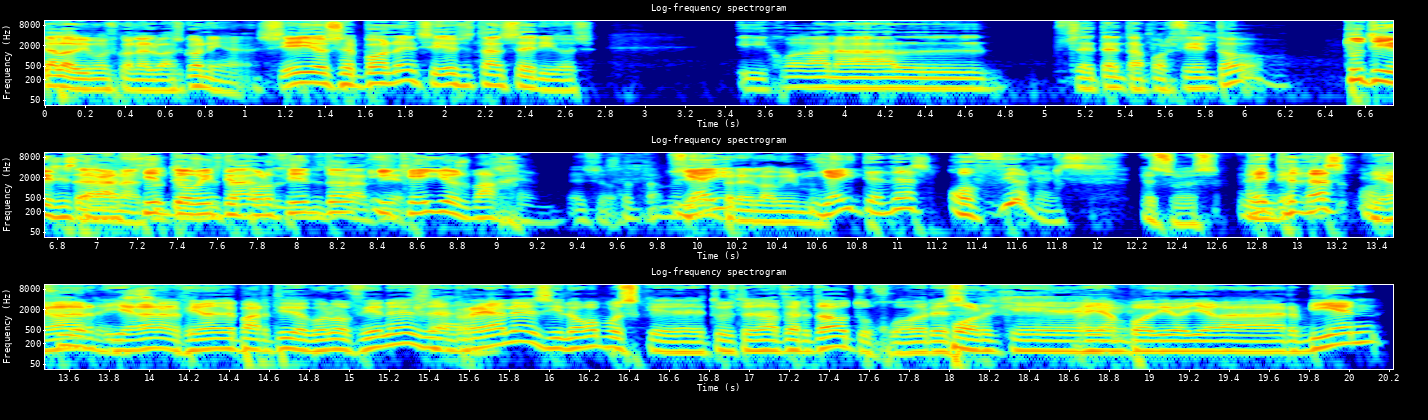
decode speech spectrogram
ya lo vimos con el Vasconia. Si ellos se ponen, si ellos están serios y juegan al 70%, Tú tienes que estar al tú tienes que estar- tú tienes que 120% estar al y 100. que ellos bajen. Eso. Y ahí, Siempre lo mismo. y ahí tendrás opciones. Eso es. Ahí tendrás llegar, opciones. llegar al final del partido con opciones Claro. reales y luego pues que tú estés acertado, tus jugadores Porque- hayan podido llegar bien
